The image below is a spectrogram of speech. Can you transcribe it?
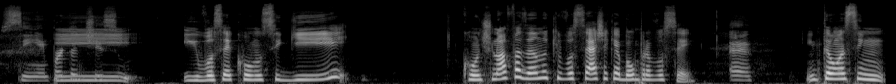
Sim, é importantíssimo. E, e você conseguir continuar fazendo o que você acha que é bom pra você. É. Então, assim,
